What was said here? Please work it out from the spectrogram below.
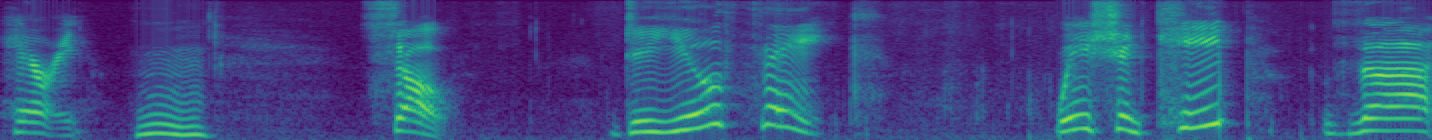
Harry. Hmm. So, do you think we should keep the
